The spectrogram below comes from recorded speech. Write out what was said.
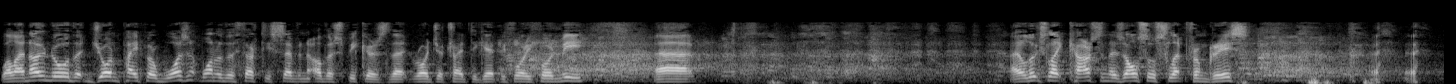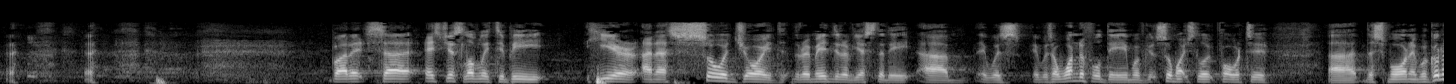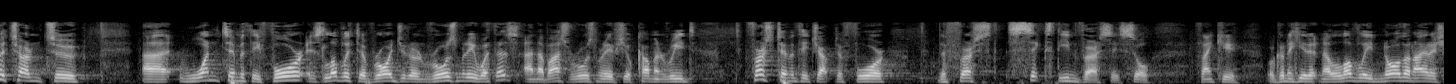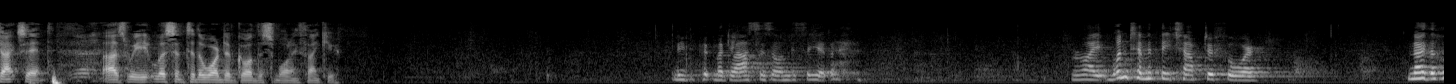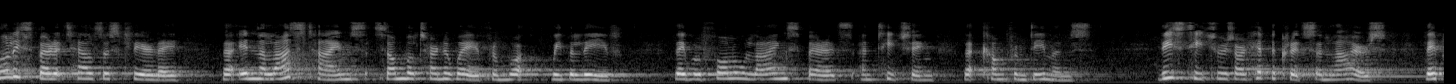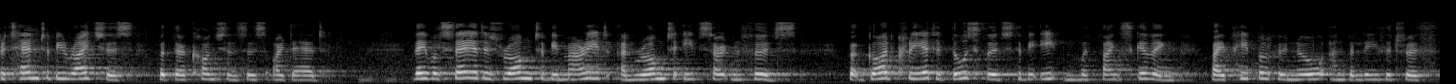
Well, I now know that John Piper wasn't one of the 37 other speakers that Roger tried to get before he phoned me. Uh, it looks like Carson has also slipped from grace. but it's uh, it's just lovely to be here, and I so enjoyed the remainder of yesterday. Um, it was it was a wonderful day, and we've got so much to look forward to uh, this morning. We're going to turn to uh, 1 Timothy 4. It's lovely to have Roger and Rosemary with us, and I've asked Rosemary if she'll come and read 1 Timothy chapter 4, the first 16 verses. So, thank you. We're going to hear it in a lovely Northern Irish accent as we listen to the Word of God this morning. Thank you. I need to put my glasses on to see it. Right, 1 Timothy chapter 4. Now the Holy Spirit tells us clearly that in the last times some will turn away from what we believe. They will follow lying spirits and teaching that come from demons. These teachers are hypocrites and liars. They pretend to be righteous, but their consciences are dead. They will say it is wrong to be married and wrong to eat certain foods, but God created those foods to be eaten with thanksgiving by people who know and believe the truth.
